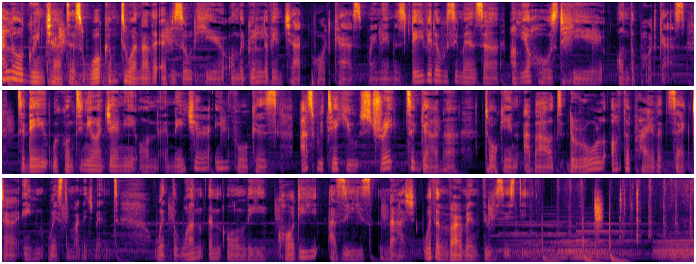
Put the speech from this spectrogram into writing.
Hello, Green Chatters. Welcome to another episode here on the Green Living Chat podcast. My name is David Owusu-Mensah. I'm your host here on the podcast. Today, we continue our journey on Nature in Focus as we take you straight to Ghana, talking about the role of the private sector in waste management with the one and only Cordie Aziz Nash with Environment 360.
